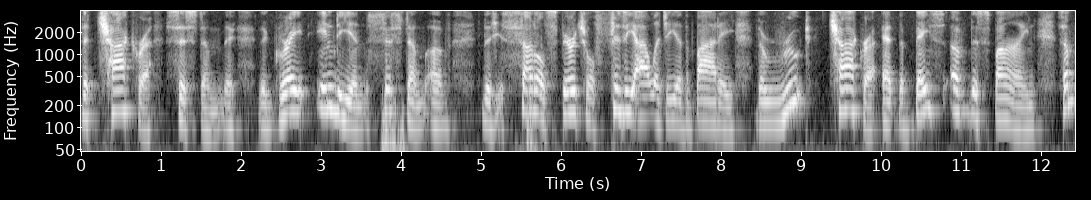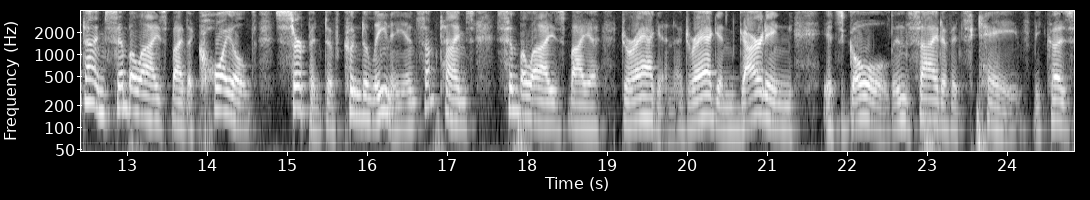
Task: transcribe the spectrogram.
the chakra system, the, the great Indian system of the subtle spiritual physiology of the body, the root chakra at the base of the spine, sometimes symbolized by the coiled serpent of Kundalini, and sometimes symbolized by a dragon, a dragon guarding its gold inside of its cave, because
